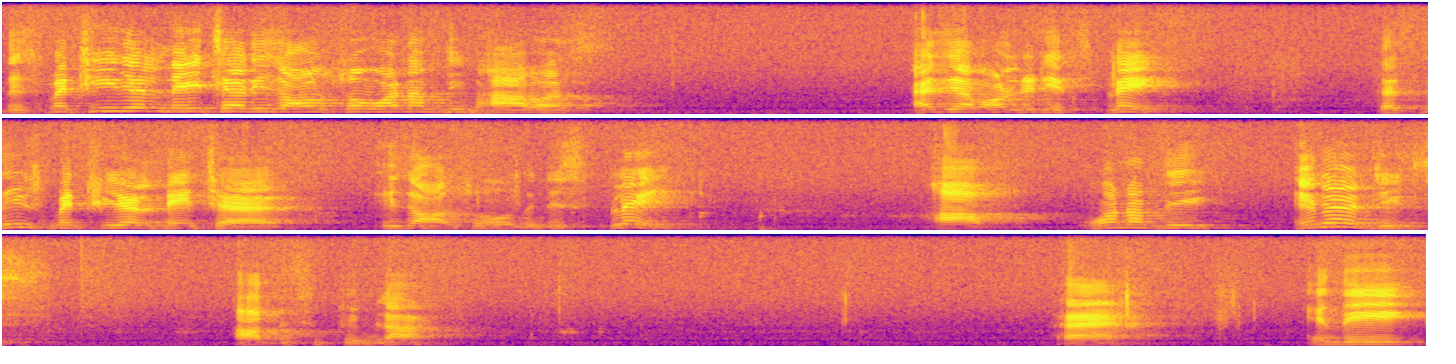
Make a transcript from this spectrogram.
this material nature is also one of the bhavas, as I have already explained, that this material nature is also the display of one of the energies of the Supreme Lord. And in the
